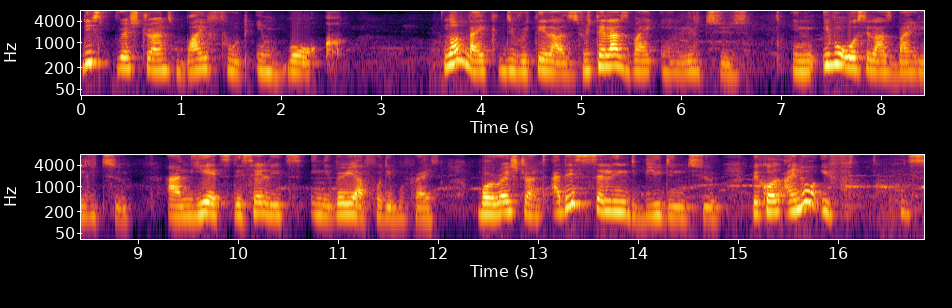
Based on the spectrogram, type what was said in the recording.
These restaurants buy food in bulk. Not like the retailers. Retailers buy in littles. In even wholesalers buy little and yet they sell it in a very affordable price. But restaurants, are they selling the building too? Because I know if it's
